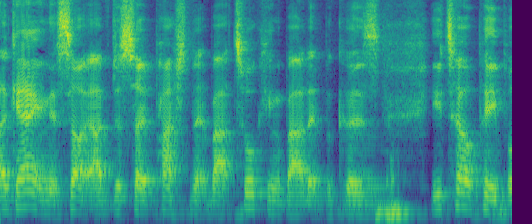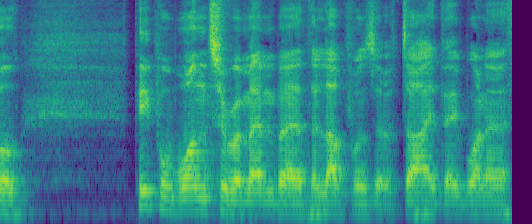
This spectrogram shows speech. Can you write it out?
Again, it's like I'm just so passionate about talking about it because Mm. you tell people, people want to remember the loved ones that have died. They want to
